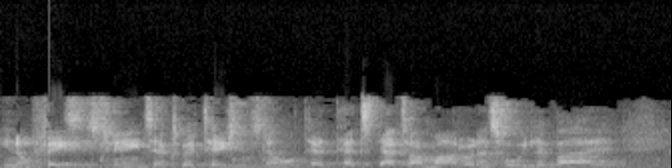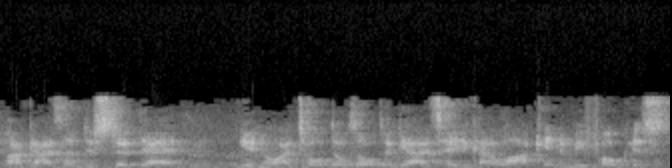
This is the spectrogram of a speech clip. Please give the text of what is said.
you know, faces change, expectations don't. That that's that's our motto. That's what we live by. Our guys understood that. And, you know, I told those older guys, hey, you gotta lock in and be focused.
